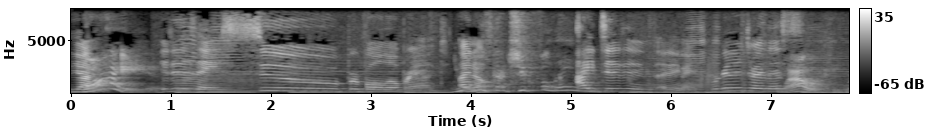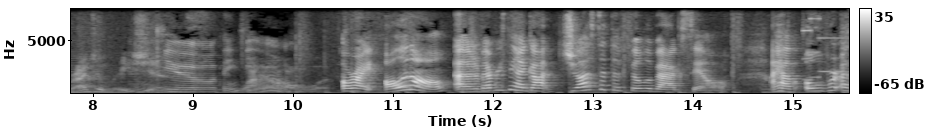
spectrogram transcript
yeah. Why? it is a super bolo brand. You I know. almost got Chick-fil-A. I didn't. Anyway, we're gonna enjoy this. Wow, congratulations. Thank you. Thank you. Wow. All right, all in all, out of everything I got just at the fill a bag sale, I have over a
